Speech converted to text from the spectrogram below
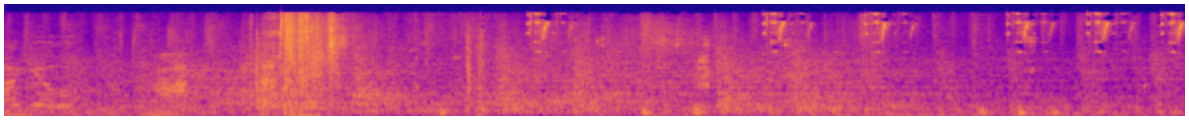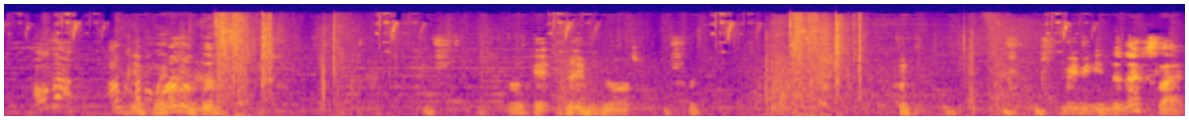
are you? Hold up! I'm Get one of them. okay, maybe not. Maybe in the next life.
